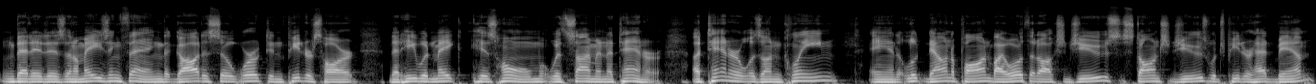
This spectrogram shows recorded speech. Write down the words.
that it is an amazing thing that God has so worked in Peter's heart that he would make his home with Simon a tanner. A tanner was unclean and looked down upon by Orthodox Jews, staunch Jews, which Peter had been,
